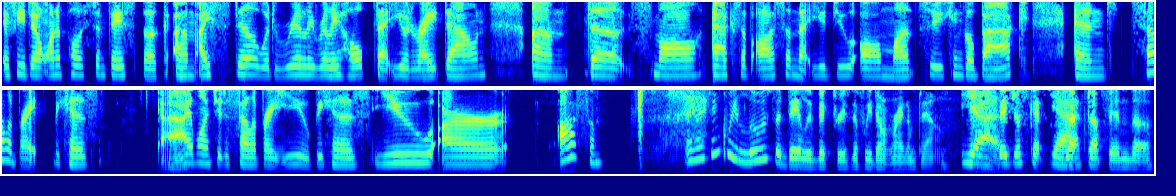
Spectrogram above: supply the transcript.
If you don't want to post on Facebook, um, I still would really, really hope that you would write down um, the small acts of awesome that you do all month so you can go back and celebrate because I want you to celebrate you because you are awesome. And I think we lose the daily victories if we don't write them down. Yes. They just get swept yes. up in the,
